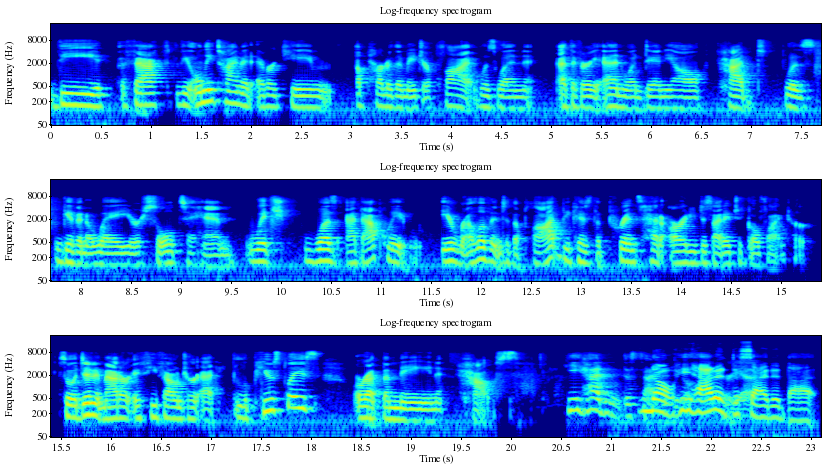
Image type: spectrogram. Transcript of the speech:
The fact, the only time it ever came a part of the major plot was when at the very end when Danielle had was given away or sold to him, which was at that point irrelevant to the plot because the prince had already decided to go find her. So it didn't matter if he found her at LePew's place or at the main house. He hadn't decided. no, he hadn't her yet. decided that.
